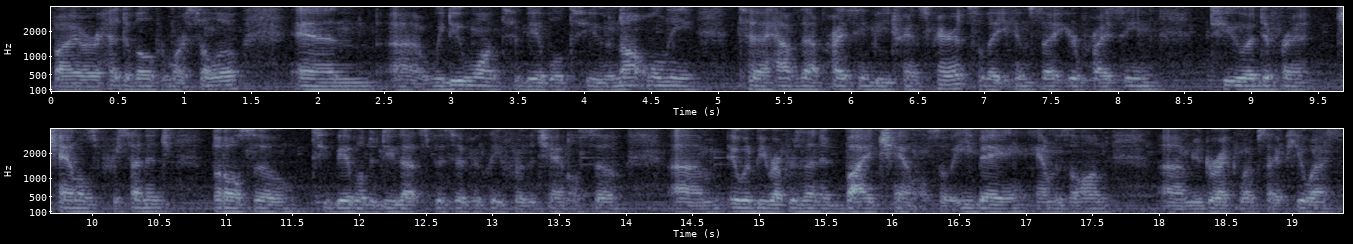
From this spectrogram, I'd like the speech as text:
by our head developer Marcelo, and uh, we do want to be able to not only to have that pricing be transparent so that you can set your pricing to a different channel's percentage, but also to be able to do that specifically for the channel. So um, it would be represented by channel. So eBay, Amazon, um, your direct website, POS,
